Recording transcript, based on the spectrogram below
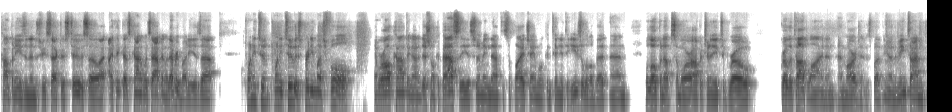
companies and industry sectors too. So I, I think that's kind of what's happening with everybody is that 22, 22 is pretty much full and we're all counting on additional capacity, assuming that the supply chain will continue to ease a little bit. And will open up some more opportunity to grow grow the top line and, and margins. But you know, in the meantime,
